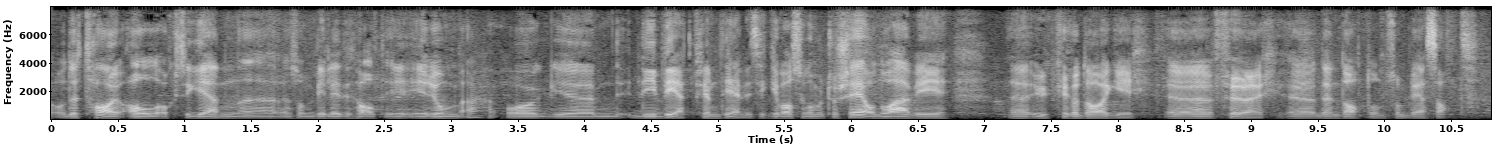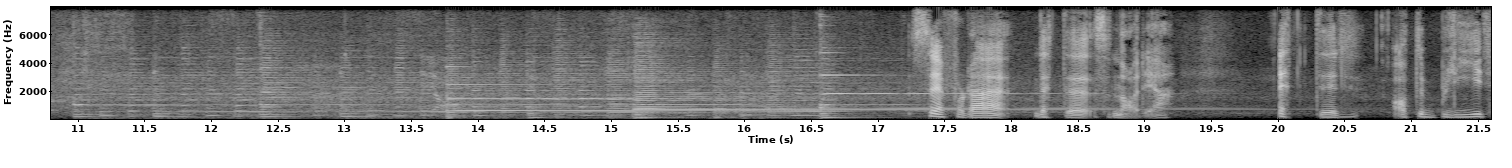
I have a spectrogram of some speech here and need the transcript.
og det tar all oksygenet, som billig talt, i, i rommet. Og de vet fremdeles ikke hva som kommer til å skje, og nå er vi uker og dager før den datoen som ble satt. Se for deg dette scenarioet. Etter at det blir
